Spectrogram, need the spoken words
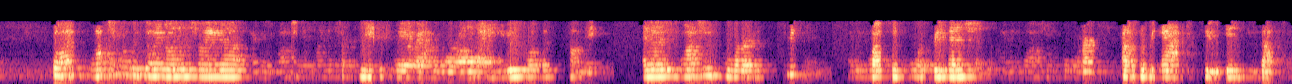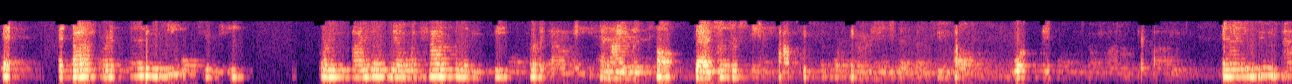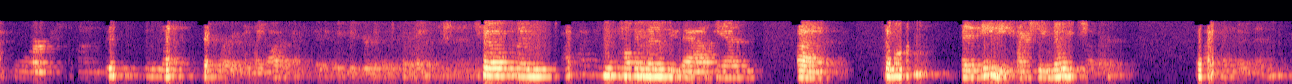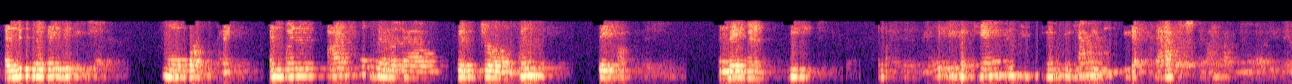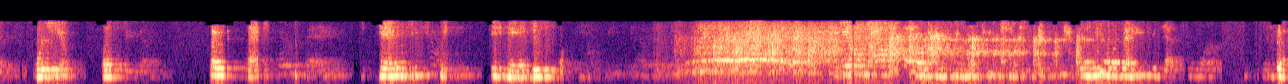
So I was watching what was going on in China. I was watching it kind of start to make its way around the world. I knew what was coming. And I was watching for treatment. I was watching for prevention. I was watching for how to react to if you got sick. And God started sending people to me from I don't know what, how some of these people heard about me, and I would help them understand how to support their immune system to help work with what was going on with their bodies. And I've been doing that for um, this this last February when my daughter got sick, and we figured it was COVID. So um, I have been helping them do that, and uh, Dawn and Amy actually know each other. But I didn't know them and didn't know they knew each other. Small world, right? And when I told them about the jural assembly, they talked to vision. And they went, we need to do this. And I said, really? Because Hamilton, Hamilton County needs to get established, and I have nobody there. We're here. Let's do this. So this next Hamilton County became a de jure and we are ready to get to work. So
